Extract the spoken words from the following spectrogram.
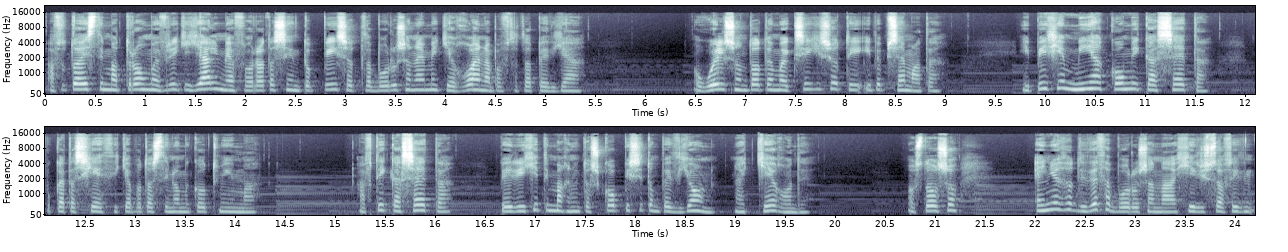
Αυτό το αίσθημα τρόμου με βρήκε για άλλη μια φορά όταν συνειδητοποίησα ότι θα μπορούσα να είμαι κι εγώ ένα από αυτά τα παιδιά. Ο Βίλσον τότε μου εξήγησε ότι είπε ψέματα. Υπήρχε μία ακόμη κασέτα που κατασχέθηκε από το αστυνομικό τμήμα. Αυτή η κασέτα περιείχε τη μαγνητοσκόπηση των παιδιών να καίγονται. Ωστόσο, ένιωθα ότι δεν θα μπορούσα να χειριστώ αυτή την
